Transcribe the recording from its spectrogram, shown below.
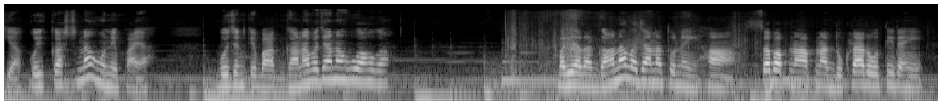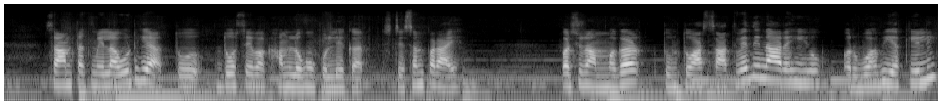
किया। कोई कष्ट ना होने पाया। भोजन के बाद गाना बजाना हुआ होगा। मर्यादा, गाना बजाना तो नहीं। हाँ सब अपना अपना दुखड़ा रोती रही। शाम तक मेला उठ गया तो दो सेवक हम लोगों को लेकर स्टेशन पर आए। परशुराम, मगर तुम तो आज सातवें दिन आ रही हो, और वह भी अकेली?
